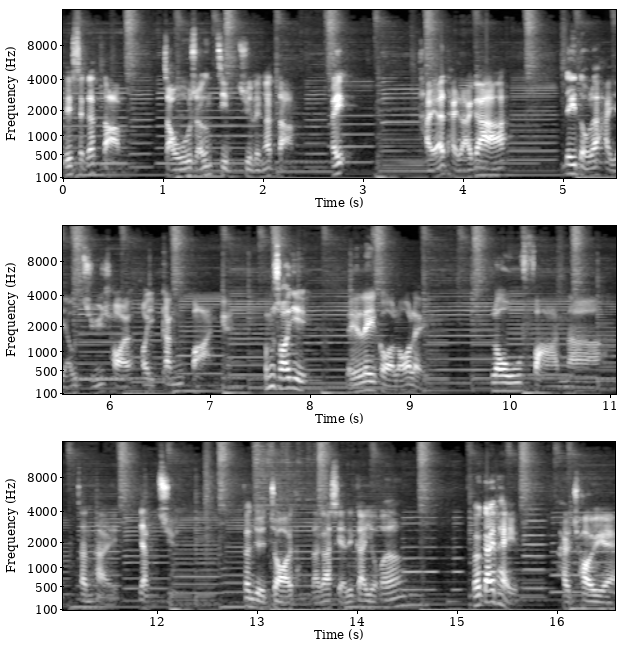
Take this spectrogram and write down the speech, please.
你食一啖就想接住另一啖。誒提一提大家嚇，呢度咧係有主菜可以跟飯嘅，咁所以你呢個攞嚟撈飯啊，真係一絕。跟住再同大家試下啲雞肉啊！佢雞皮係脆嘅，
